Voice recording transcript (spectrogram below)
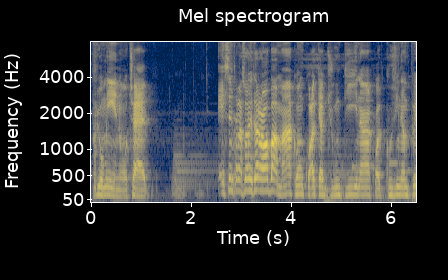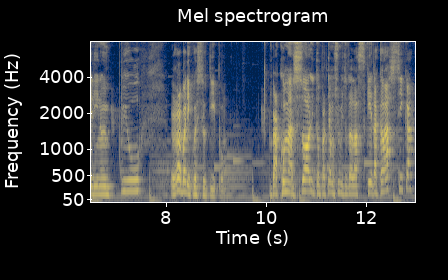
più o meno, cioè è sempre la solita roba, ma con qualche aggiuntina, qualcosina un pelino in più, roba di questo tipo. Ma come al solito partiamo subito dalla scheda classica.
